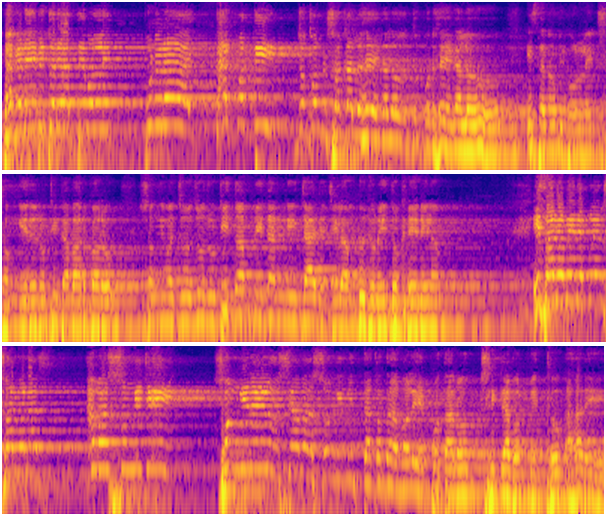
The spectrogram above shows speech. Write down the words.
প্যাকেটের ভিতরে রাখতে বললেন পুনরায় তারপর দিন যখন সকাল হয়ে গেল দুপুর হয়ে গেল। ইসলামী বললেন সঙ্গীর রুটিটা বার করো। সঙ্গী বলছে "হুজুর, রুটি তো আপনি দেননি চাইলে ছিলাম দুজনেই তো খেয়ে নিলাম। ঈসা নবী দেখলেন সর্বনাশ। আমার সঙ্গে যে সঙ্গী রইল সে আমার সঙ্গে মিথ্যা কথা বলে, প্রতারক, সে কেমন মিথ্যুক? আহারে,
